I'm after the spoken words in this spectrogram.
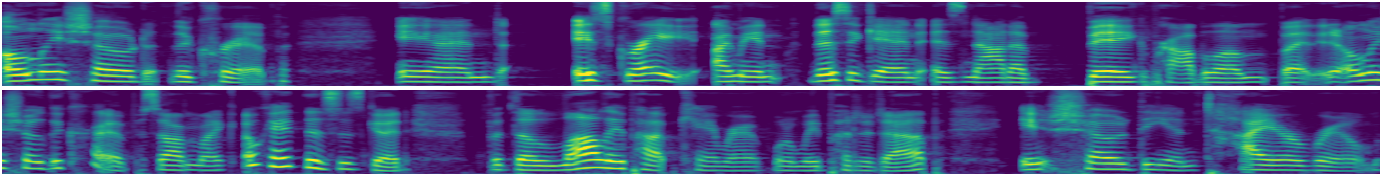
only showed the crib and it's great. I mean, this again is not a big problem, but it only showed the crib. So I'm like, okay, this is good. But the lollipop camera, when we put it up, it showed the entire room.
